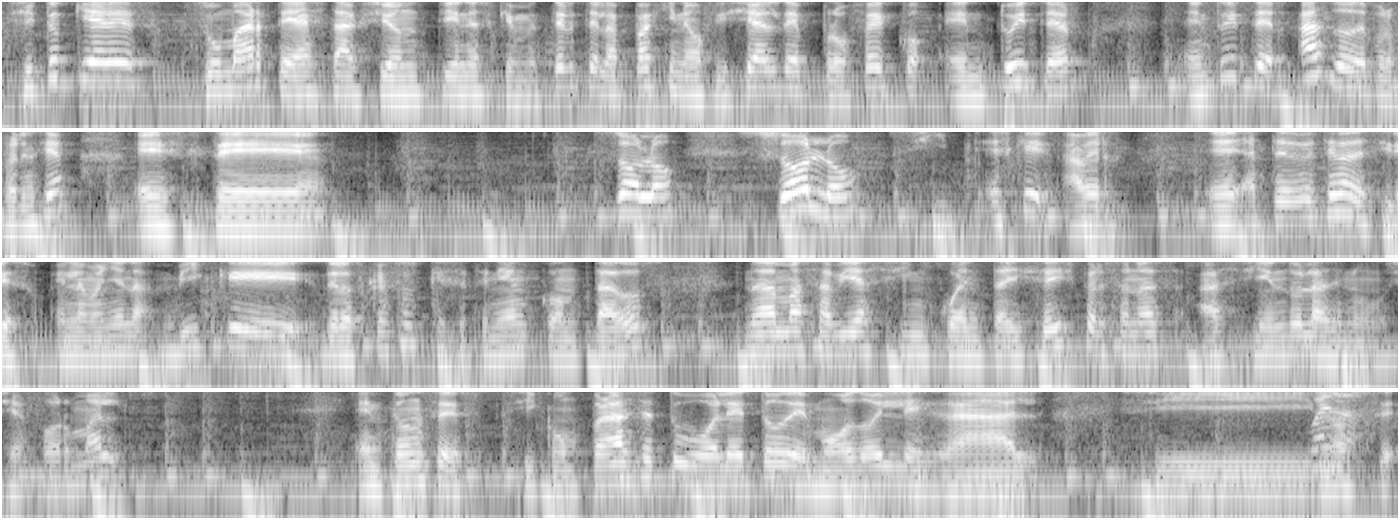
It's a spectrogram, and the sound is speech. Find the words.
Si tú quieres sumarte a esta acción, tienes que meterte a la página oficial de Profeco en Twitter. En Twitter, hazlo de preferencia. Este. Solo, solo, si. Es que, a ver, eh, te, te, iba a decir eso. En la mañana vi que de los casos que se tenían contados, nada más había 56 personas haciendo la denuncia formal. Entonces, si compraste tu boleto de modo ilegal, si bueno, no sé.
